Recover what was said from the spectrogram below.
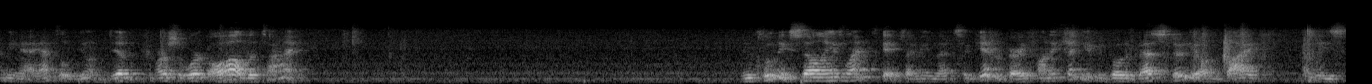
I mean, Ansel, you know, did commercial work all the time. Including selling his landscapes. I mean, that's again, a very funny thing. You could go to Best Studio and buy these,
